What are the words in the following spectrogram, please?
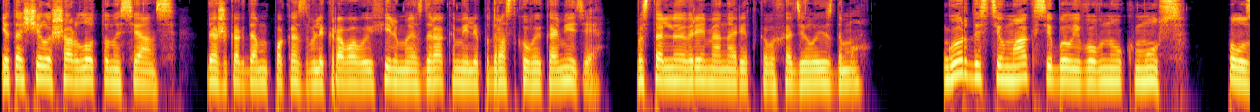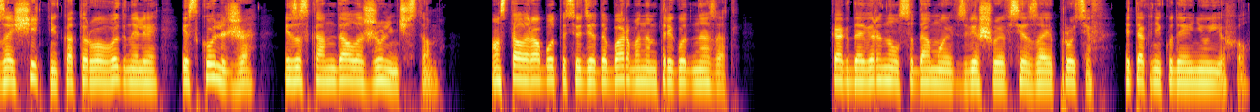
Я тащила Шарлотту на сеанс, даже когда мы показывали кровавые фильмы с драками или подростковые комедии. В остальное время она редко выходила из дому. Гордостью Макси был его внук Мус, полузащитник, которого выгнали из колледжа из-за скандала с жульничеством. Он стал работать у деда барменом три года назад, когда вернулся домой, взвешивая все «за» и «против», и так никуда и не уехал.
